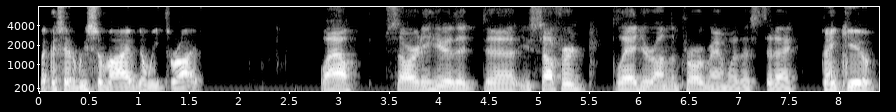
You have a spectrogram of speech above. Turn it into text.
like I said, we survived and we thrived. Wow. Sorry to hear that uh, you suffered. Glad you're on the program with us today. Thank you.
